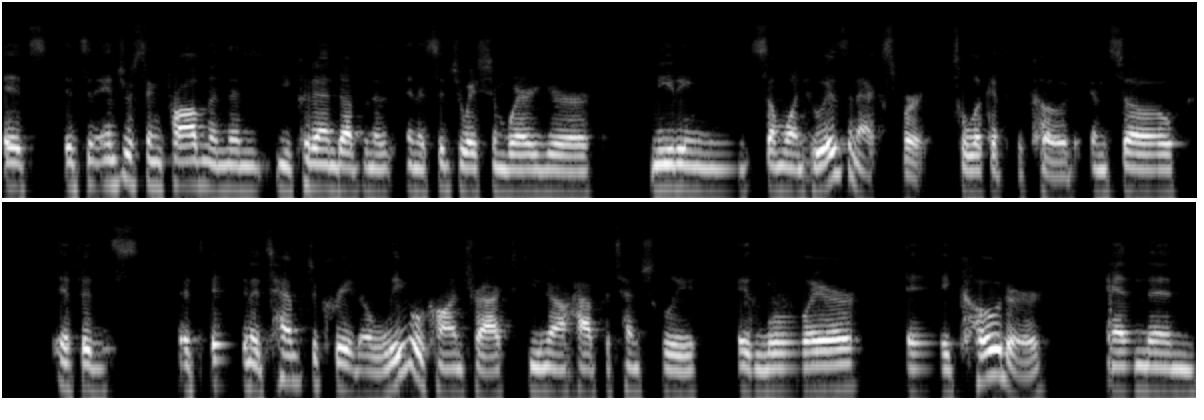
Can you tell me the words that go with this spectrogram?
it's it's an interesting problem, and then you could end up in a in a situation where you're needing someone who is an expert to look at the code. And so if it's it's an attempt to create a legal contract, you now have potentially a lawyer, a coder, and then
